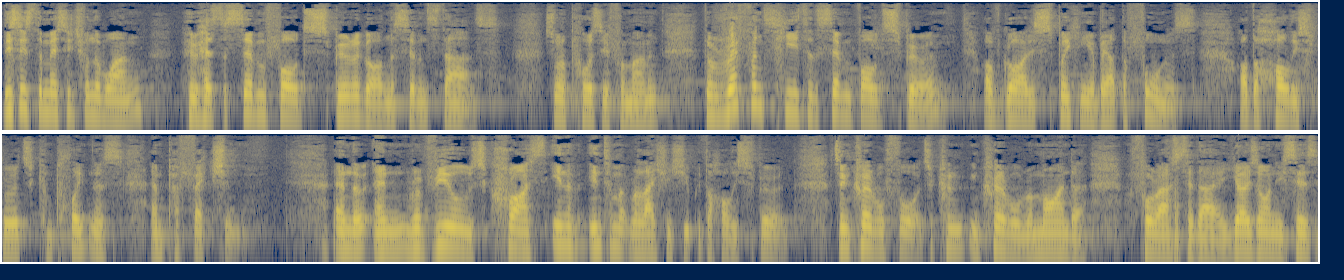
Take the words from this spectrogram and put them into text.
This is the message from the one who has the sevenfold Spirit of God and the seven stars. Just want to pause here for a moment. The reference here to the sevenfold Spirit of God is speaking about the fullness of the Holy Spirit's completeness and perfection. And, the, and reveals Christ's in, intimate relationship with the Holy Spirit. It's an incredible thought. It's an incredible reminder for us today. He goes on, he says,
